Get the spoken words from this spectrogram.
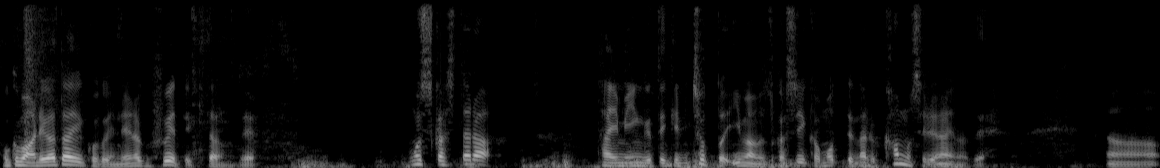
僕もありがたいことに連絡増えてきたので、もしかしたらタイミング的にちょっと今難しいかもってなるかもしれないので、あ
